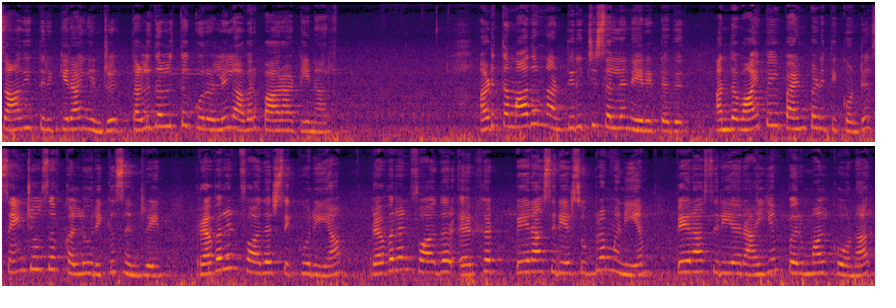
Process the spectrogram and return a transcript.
சாதித்திருக்கிறாய் என்று தழுதழுத்த குரலில் அவர் பாராட்டினார். அடுத்த மாதம் நான் திருச்சி செல்ல நேரிட்டது. அந்த வாய்ப்பை பயன்படுத்தி கொண்டு செயின்ட் ஜோசப் கல்லூரிக்கு சென்றேன். ரெவரன் ஃபாதர் சிக்குரியா ரெவரன் ஃபாதர் எர்ஹட் பேராசிரியர் சுப்பிரமணியம் பேராசிரியர் ஐயம் பெருமாள் கோனார்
